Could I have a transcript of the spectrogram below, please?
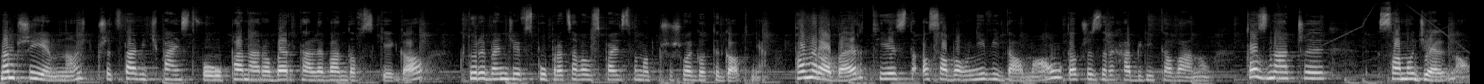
Mam przyjemność przedstawić Państwu Pana Roberta Lewandowskiego, który będzie współpracował z Państwem od przyszłego tygodnia. Pan Robert jest osobą niewidomą, dobrze zrehabilitowaną, to znaczy samodzielną.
